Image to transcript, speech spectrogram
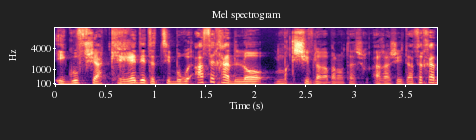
היא גוף שהקרדיט הציבורי, אף אחד לא מקשיב לרבנות הראשית, אף אחד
